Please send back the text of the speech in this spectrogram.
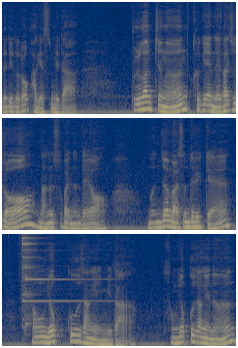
드리도록 하겠습니다. 불감증은 크게 네 가지로 나눌 수가 있는데요. 먼저 말씀드릴 게 성욕구 장애입니다. 성욕구 장애는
